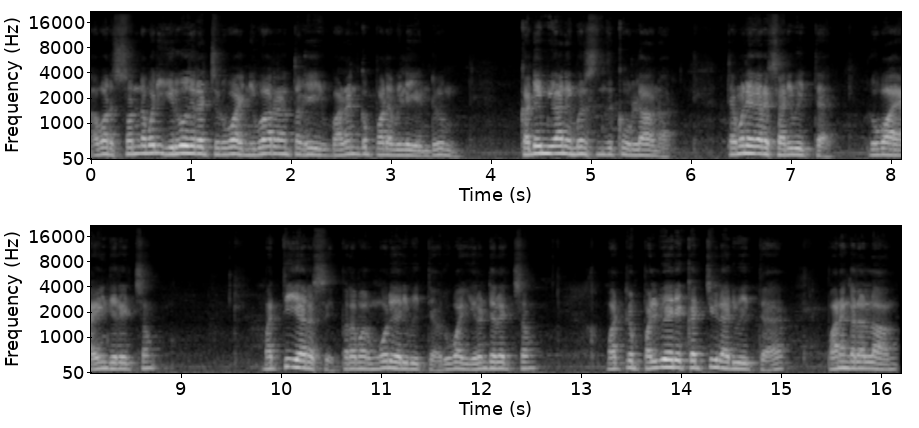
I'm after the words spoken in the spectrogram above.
அவர் சொன்னபடி இருபது லட்சம் ரூபாய் நிவாரணத் தொகை வழங்கப்படவில்லை என்றும் கடுமையான விமர்சனத்துக்கு உள்ளானார். தமிழக அரசு அறிவித்த ரூபாய் ஐந்து லட்சம் மத்திய அரசு பிரதமர் மோடி அறிவித்த ரூபாய் இரண்டு லட்சம் மற்றும் பல்வேறு கட்சிகள் அறிவித்த பணங்களெல்லாம்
